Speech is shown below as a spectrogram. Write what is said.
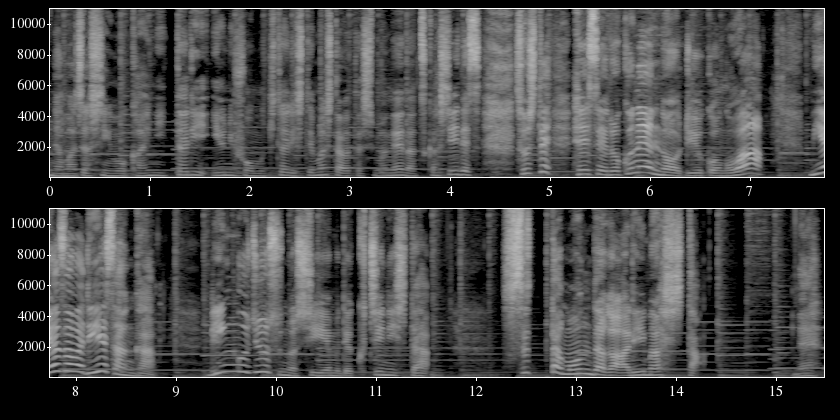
生写真を買いに行ったりユニフォーム着たりしてました。私もね懐かしいです。そして平成6年の流行語は宮沢りえさんがリンゴジュースの CM で口にした吸ったもんだがありました。ね。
